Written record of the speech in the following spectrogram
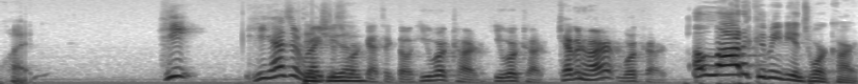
what? he he has a Did righteous you, work ethic though. He worked hard. He worked hard. Kevin Hart worked hard. A lot of comedians work hard,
